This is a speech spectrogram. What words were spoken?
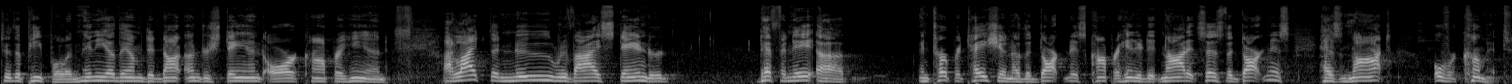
to the people, and many of them did not understand or comprehend. I like the new Revised Standard defini- uh, interpretation of the darkness comprehended it not. It says the darkness has not overcome it.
